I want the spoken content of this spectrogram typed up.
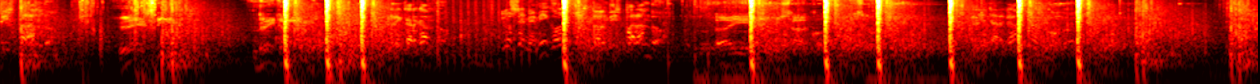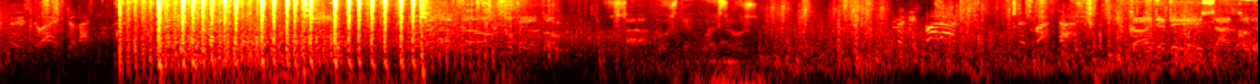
Disparando. ¡Les di! Recargando. Recargando. Los enemigos me están disparando. Ahí hay un saco de hueso. Recargando escudos. Eso ha hecho daño. Anda otro pelotón. Sacos de huesos. ¡Me disparan! ¡En marcha! Saco de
